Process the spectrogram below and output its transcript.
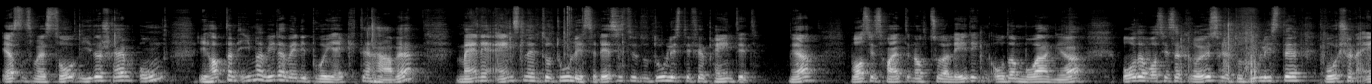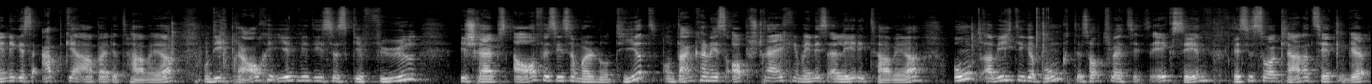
erstens mal so niederschreiben und ich habe dann immer wieder, wenn ich Projekte habe, meine einzelnen To-Do-Liste. Das ist die To-Do-Liste für Painted. Ja, was ist heute noch zu erledigen oder morgen, ja? Oder was ist eine größere To-Do-Liste, wo ich schon einiges abgearbeitet habe, ja? Und ich brauche irgendwie dieses Gefühl, ich schreibe es auf, es ist einmal notiert und dann kann ich es abstreichen, wenn ich es erledigt habe. Ja? Und ein wichtiger Punkt, das habt ihr vielleicht jetzt eh gesehen, das ist so ein kleiner Zettel, gell?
